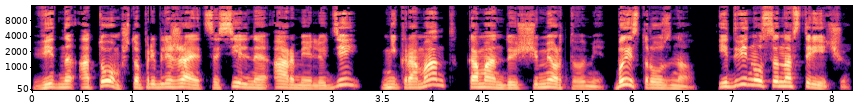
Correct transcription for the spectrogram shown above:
Видно о том, что приближается сильная армия людей, некромант, командующий мертвыми, быстро узнал и двинулся навстречу,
